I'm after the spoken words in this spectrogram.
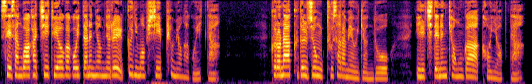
세상과 같이 되어가고 있다는 염려를 끊임없이 표명하고 있다. 그러나 그들 중 두 사람의 의견도 일치되는 경우가 거의 없다.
